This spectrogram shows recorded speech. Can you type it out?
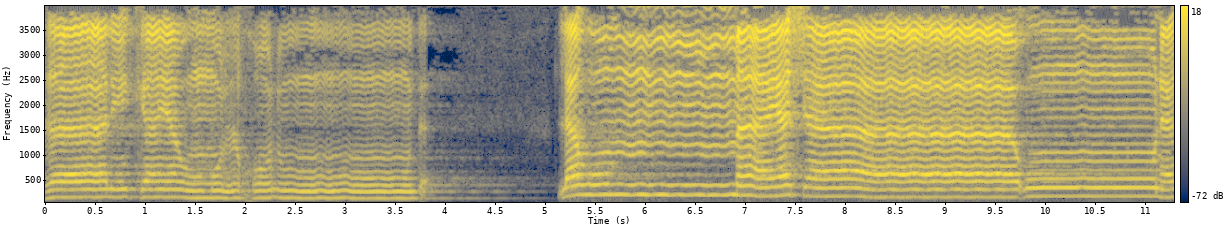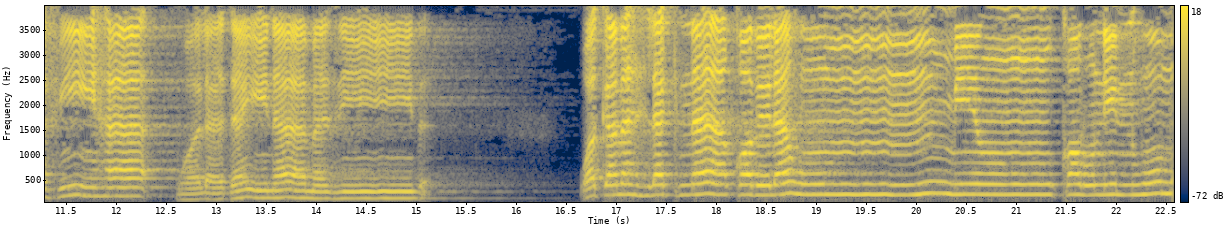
ذلك يوم الخلود. لهم ما يشاءون فيها ولدينا مزيد. وكما أهلكنا قبلهم من قرن هم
